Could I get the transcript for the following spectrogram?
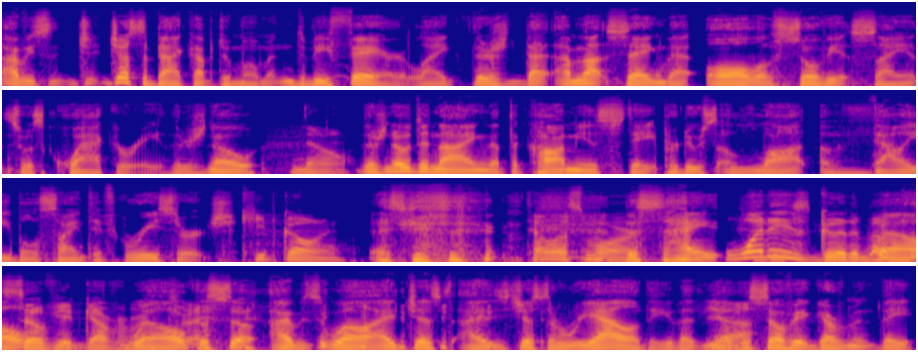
Obviously, j- just to back up to a moment, and to be fair, like there's that, I'm not saying that all of Soviet science was quackery. There's no No. there's no denying that the communist state produced a lot of valuable scientific research. Keep going. Tell us more. The sci- what is good about well, the Soviet government? Well, the so I was well, I just I, it's just a reality that you know Yeah. the Soviet government they,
